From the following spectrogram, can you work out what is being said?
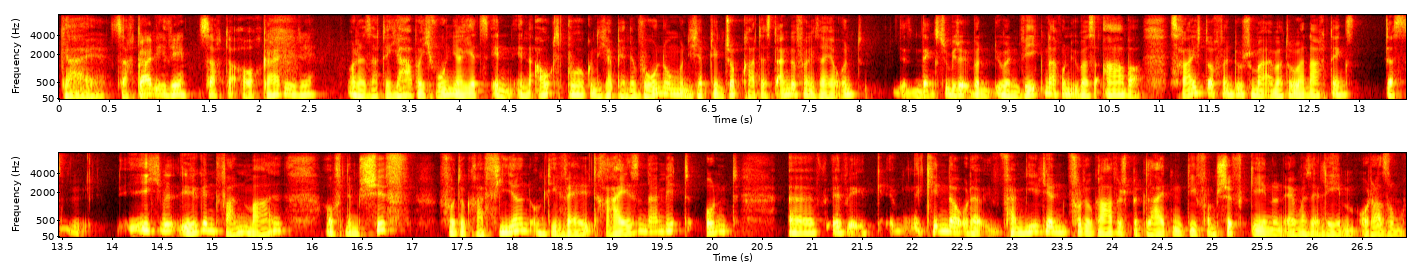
Geil, sagt Geile er. Idee. Sagt er auch. Geile Idee. Und er sagte, ja, aber ich wohne ja jetzt in, in Augsburg und ich habe ja eine Wohnung und ich habe den Job gerade erst angefangen. Ich sage, ja, und denkst du wieder über, über den Weg nach und übers Aber. Es reicht doch, wenn du schon mal einmal drüber nachdenkst, dass ich will irgendwann mal auf einem Schiff fotografieren, um die Welt reisen damit und äh, Kinder oder Familien fotografisch begleiten, die vom Schiff gehen und irgendwas erleben oder so.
